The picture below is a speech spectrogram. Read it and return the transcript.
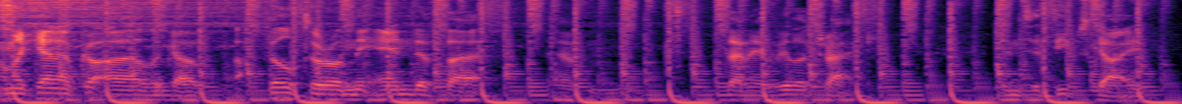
And again, I've got a, like a, a filter on the end of that um, Danny Avila track into Deep Sky.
